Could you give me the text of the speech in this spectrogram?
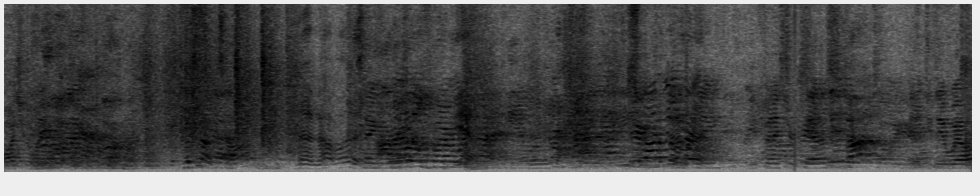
watch your language. Look up top. Not much. Hang. Yeah. You finished your test? Did you do well?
